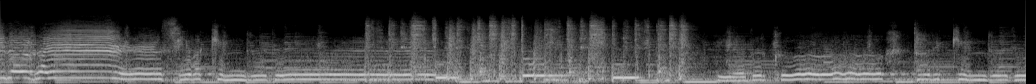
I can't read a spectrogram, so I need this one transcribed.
இதழ்கள் சிவக்கின்றது. எதற்கோ தவிக்கின்றது?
